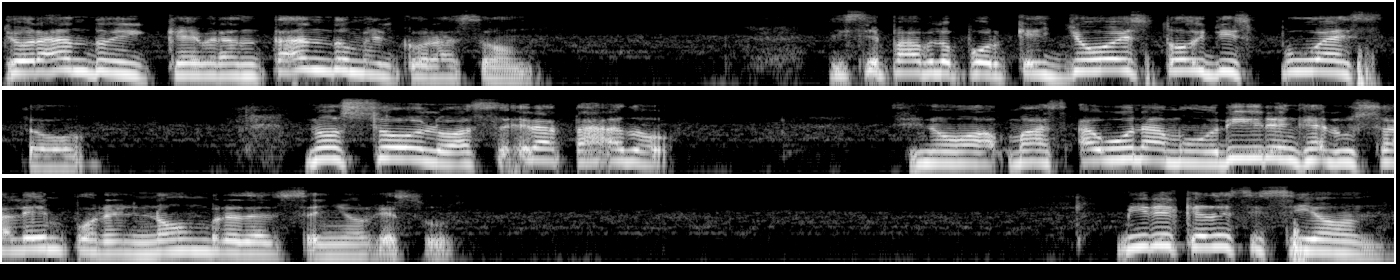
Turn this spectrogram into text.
llorando y quebrantándome el corazón? Dice Pablo, porque yo estoy dispuesto no solo a ser atado, sino más aún a morir en Jerusalén por el nombre del Señor Jesús. Mire qué decisión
